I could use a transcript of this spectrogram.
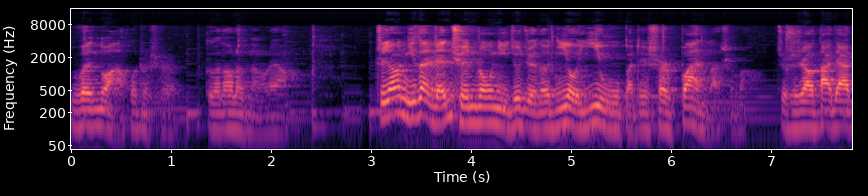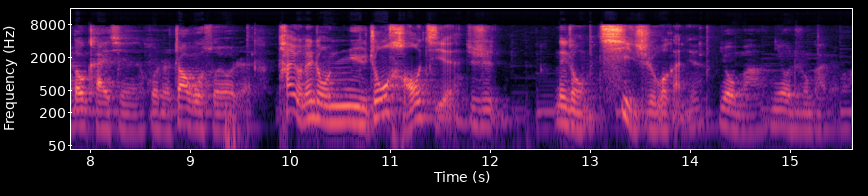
温暖，或者是得到了能量。只要你在人群中，你就觉得你有义务把这事儿办了，是吧？就是让大家都开心，或者照顾所有人，她有那种女中豪杰，就是那种气质，我感觉。有吗？你有这种感觉吗？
